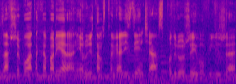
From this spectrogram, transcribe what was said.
Zawsze była taka bariera, nie? Ludzie tam stawiali zdjęcia z podróży i mówili, że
